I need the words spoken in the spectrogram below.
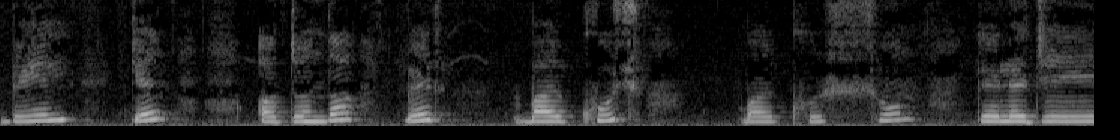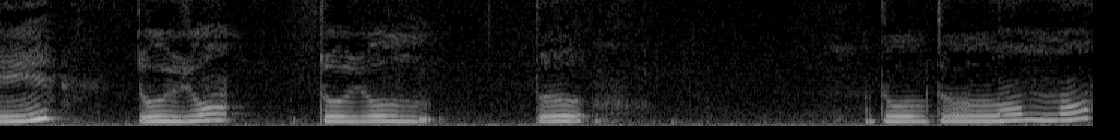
Bilgin adında bir baykuş baykuşun geleceği duyu, duyuldu duyulduğunu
